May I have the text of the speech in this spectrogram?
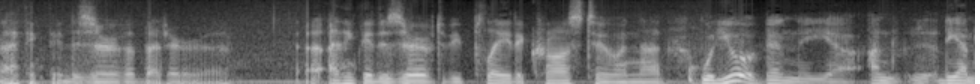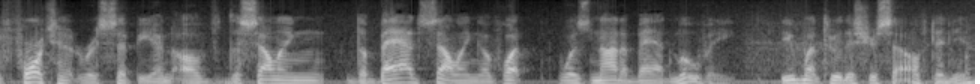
I think they deserve a better. Uh, I think they deserve to be played across to, and not. Would you have been the uh, un- the unfortunate recipient of the selling, the bad selling of what was not a bad movie? You went through this yourself, didn't you?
